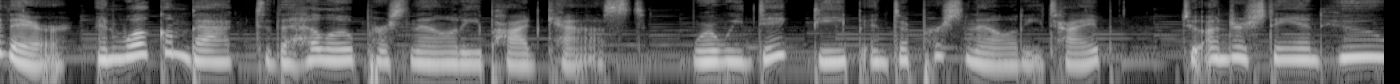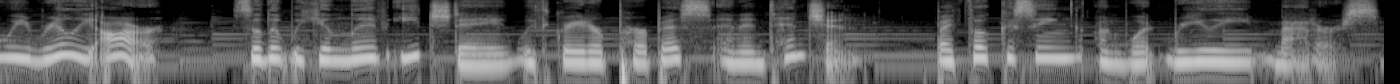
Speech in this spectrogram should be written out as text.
there, and welcome back to the Hello Personality Podcast, where we dig deep into personality type to understand who we really are so that we can live each day with greater purpose and intention by focusing on what really matters.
